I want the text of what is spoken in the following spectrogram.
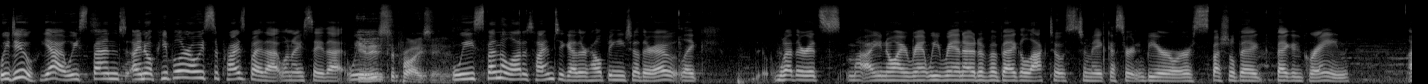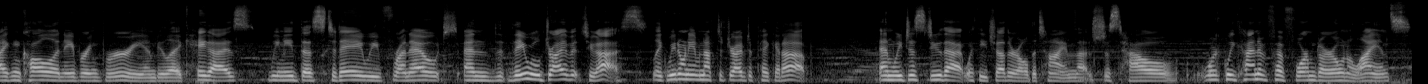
We do. Yeah, we spend. I know people are always surprised by that when I say that. We It is surprising. we spend a lot of time together helping each other out like whether it's my, you know i ran we ran out of a bag of lactose to make a certain beer or a special bag bag of grain i can call a neighboring brewery and be like hey guys we need this today we've run out and th- they will drive it to us like we don't even have to drive to pick it up and we just do that with each other all the time that's just how we kind of have formed our own alliance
